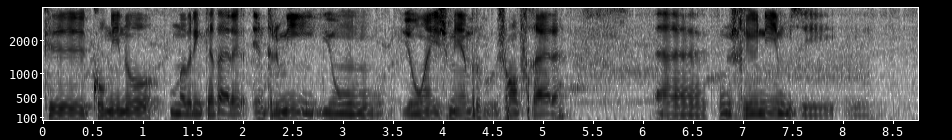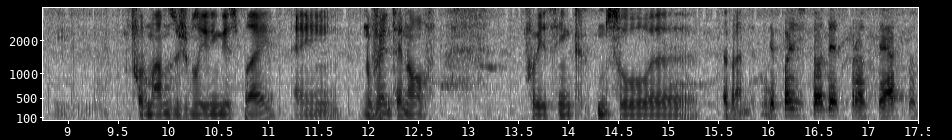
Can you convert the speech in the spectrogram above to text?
que culminou uma brincadeira entre mim e um, e um ex-membro, João Ferreira, uh, que nos reunimos e, e, e, formámos os Bleeding Display em 99. Foi assim que começou a, a banda. Depois de todo esse processo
